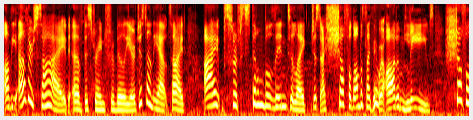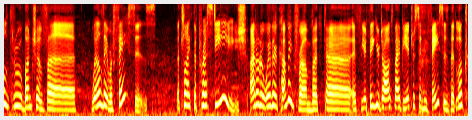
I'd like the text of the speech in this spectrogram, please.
On the other side of the strange familiar, just on the outside, I sort of stumbled into like just I shuffled almost like they were autumn leaves, shuffled through a bunch of uh, well, they were faces. It's like the prestige. I don't know where they're coming from, but uh, if you think your dogs might be interested in faces that look,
